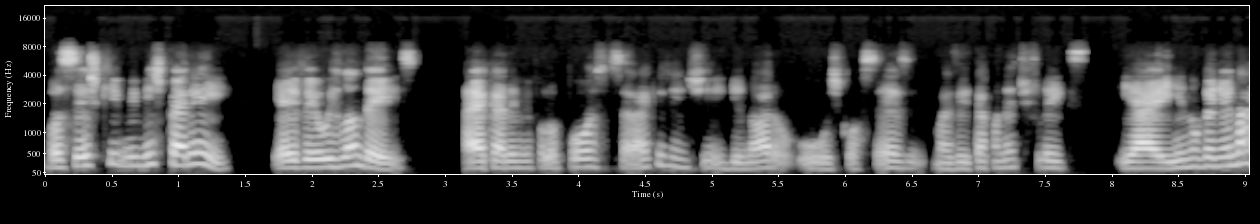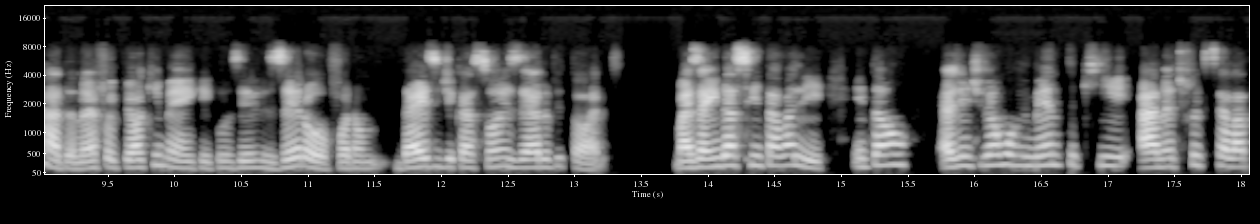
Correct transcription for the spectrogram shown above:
Vocês que me, me esperem aí. E aí veio o irlandês. Aí a academia falou: Poxa, será que a gente ignora o Scorsese? Mas ele tá com a Netflix. E aí não ganhou nada, né? Foi pior que Man, que inclusive zerou. Foram 10 indicações, zero vitórias. Mas ainda assim estava ali. Então a gente vê um movimento que a Netflix ela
